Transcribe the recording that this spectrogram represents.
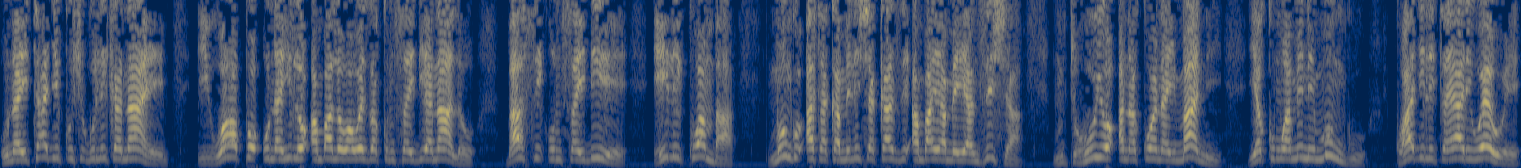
unahitaji kushughulika naye. Iwapo una hilo ambalo waweza kumsaidia nalo basi umsaidie ili kwamba mungu atakamilisha kazi ambayo ameianzisha. Mtu huyo anakuwa na imani ya kumwamini mungu kwa ajili tayari wewe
